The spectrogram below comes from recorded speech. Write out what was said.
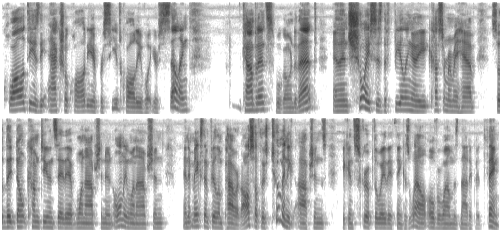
quality is the actual quality or perceived quality of what you're selling, confidence, we'll go into that, and then choice is the feeling a customer may have so they don't come to you and say they have one option and only one option, and it makes them feel empowered. Also, if there's too many options, it can screw up the way they think as well. Overwhelm is not a good thing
